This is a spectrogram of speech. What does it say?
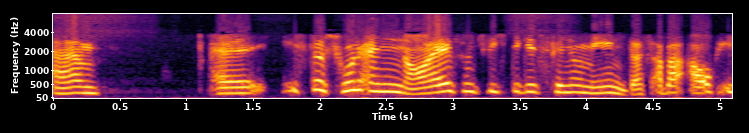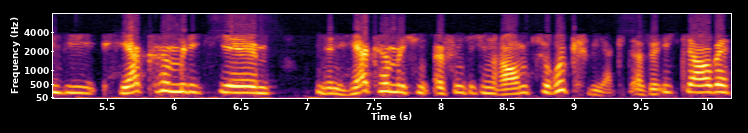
ähm, äh, ist das schon ein neues und wichtiges Phänomen, das aber auch in die herkömmliche in den herkömmlichen öffentlichen Raum zurückwirkt. Also ich glaube,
